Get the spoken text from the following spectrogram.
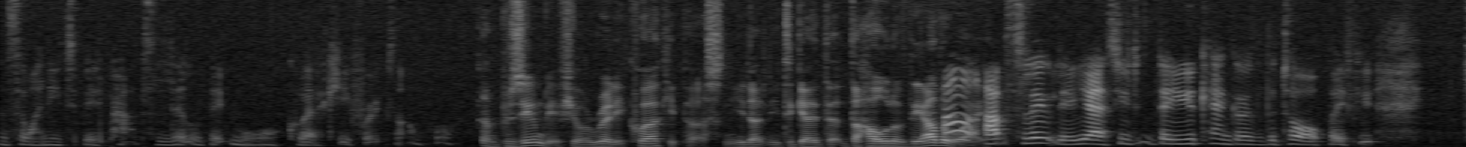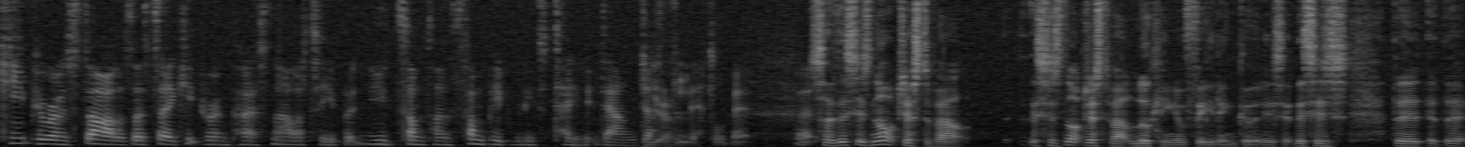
and so I need to be perhaps a little bit more quirky, for example. And presumably if you're a really quirky person, you don't need to go the, the whole of the other oh, way. Absolutely, yes. You, you can go over the top. If you keep your own style, as I say, keep your own personality, but you sometimes some people need to tame it down just Yeah. a little bit. But So this is not just about this is not just about looking and feeling good, is it? This is the, the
